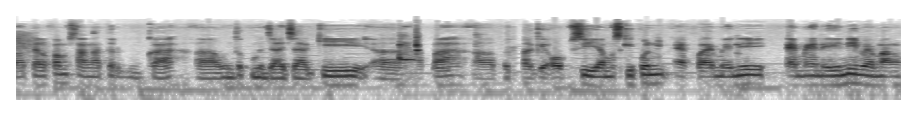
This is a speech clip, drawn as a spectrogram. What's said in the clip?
uh, Telkom sangat terbuka uh, untuk menjajaki uh, apa uh, berbagai opsi. Ya meskipun FMN ini M&A ini memang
